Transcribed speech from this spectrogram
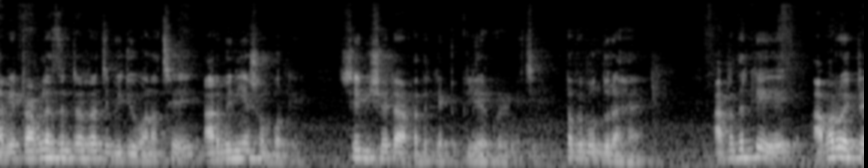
আগে ট্রাভেল এজেন্টাররা যে ভিডিও বানাচ্ছে আর্মেনিয়া সম্পর্কে, সেই বিষয়টা আপনাদেরকে একটু ক্লিয়ার করে নিচ্ছি। তবে বন্ধুরা হ্যাঁ আপনাদেরকে আবারও একটা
